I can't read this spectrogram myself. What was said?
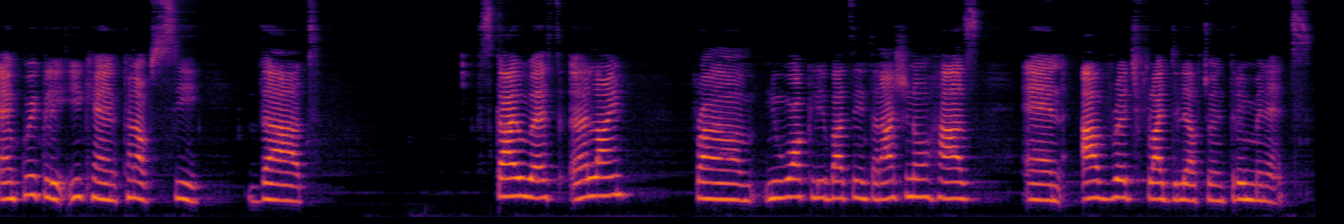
And quickly, you can kind of see that SkyWest airline from Newark Liberty International has an average flight delay of 23 minutes.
